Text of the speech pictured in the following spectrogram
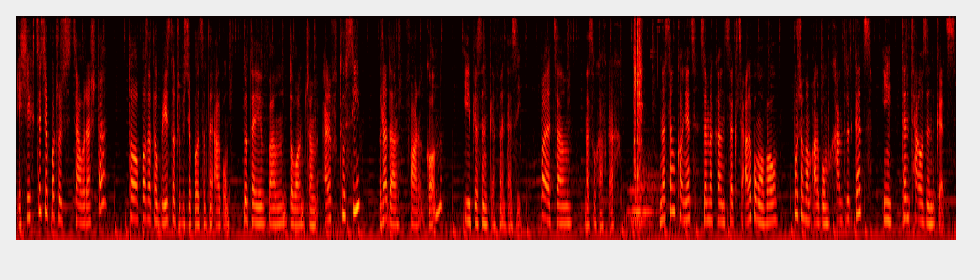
Jeśli chcecie poczuć całą resztę, to poza tą playlistą oczywiście polecam ten album. Tutaj wam dołączam Earth to Sea, Radar Far Gone i piosenkę Fantasy. Polecam na słuchawkach. Na sam koniec, zamykając sekcję albumową, puszczę wam album 100 Gets i 10,000 Gets.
